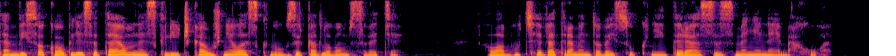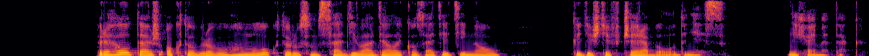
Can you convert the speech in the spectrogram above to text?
Tam vysoko, kde sa tajomné sklíčka už nelesknú v zrkadlovom svete. Labute v atramentovej sukni, teraz zmenené machule. Preholtáš oktobrovú hmlu, ktorú som sadila ďaleko za dedinou, keď ešte včera bolo dnes. Nechaj ma tak.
